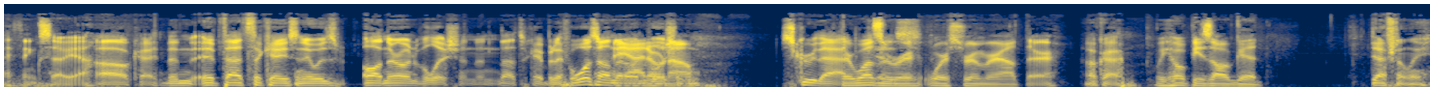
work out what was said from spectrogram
I think so. Yeah. Oh, okay. Then if that's the case and it was on their own volition, then that's okay. But if it wasn't on their Yeah, own I don't volition, know. screw that. there was a because- ri- worse rumor out there. okay. We hope he's all good. Definitely.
